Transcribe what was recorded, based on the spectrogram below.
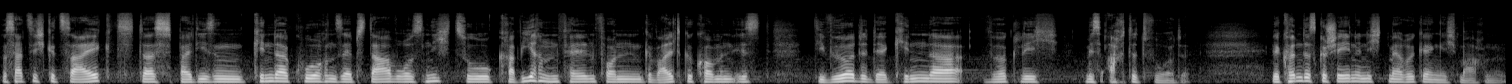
Es hat sich gezeigt, dass bei diesen Kinderkuren, selbst da, wo es nicht zu gravierenden Fällen von Gewalt gekommen ist, die Würde der Kinder wirklich missachtet wurde. Wir können das Geschehene nicht mehr rückgängig machen,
